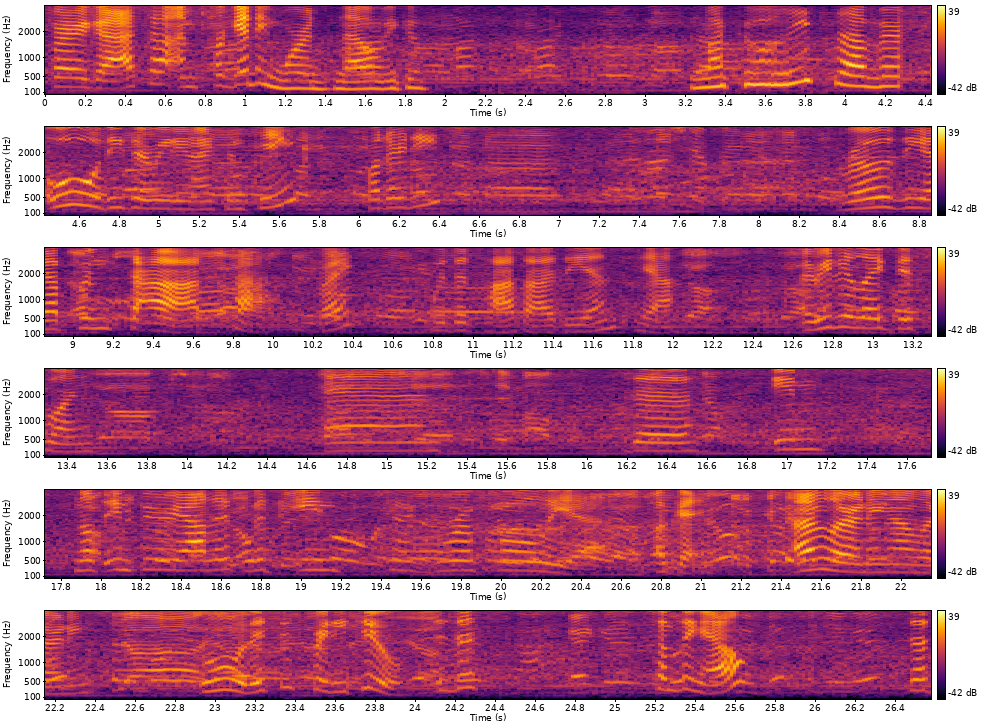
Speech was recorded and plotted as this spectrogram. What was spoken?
variegata. I'm forgetting words now because Macoriza. Oh, these are really nice and pink. What are these? Rosia punctata, right? With the tata at the end. Yeah. I really like this one. And the im not imperialis but integrifolia. Okay. I'm learning, I'm learning. Ooh, this is pretty too. Is this something else? Is that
